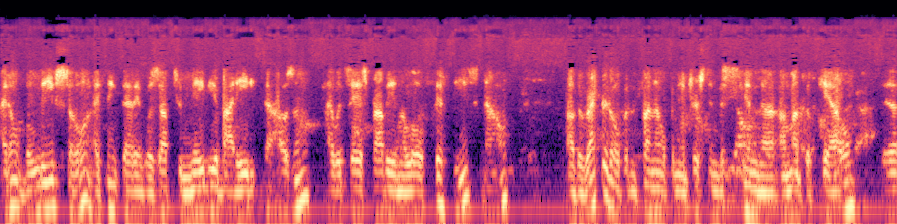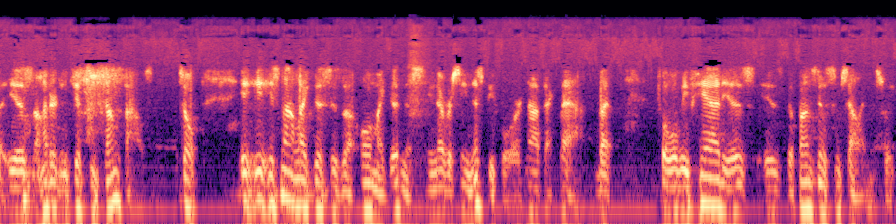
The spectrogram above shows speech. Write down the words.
I don't believe so. I think that it was up to maybe about 80,000. I would say it's probably in the low 50s now. Uh, the record open fund open interest in, this, in a month of cattle uh, is 150 some thousand. So it, it's not like this is a, oh my goodness, you've never seen this before. Not like that. But, but what we've had is, is the funds doing some selling this week.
